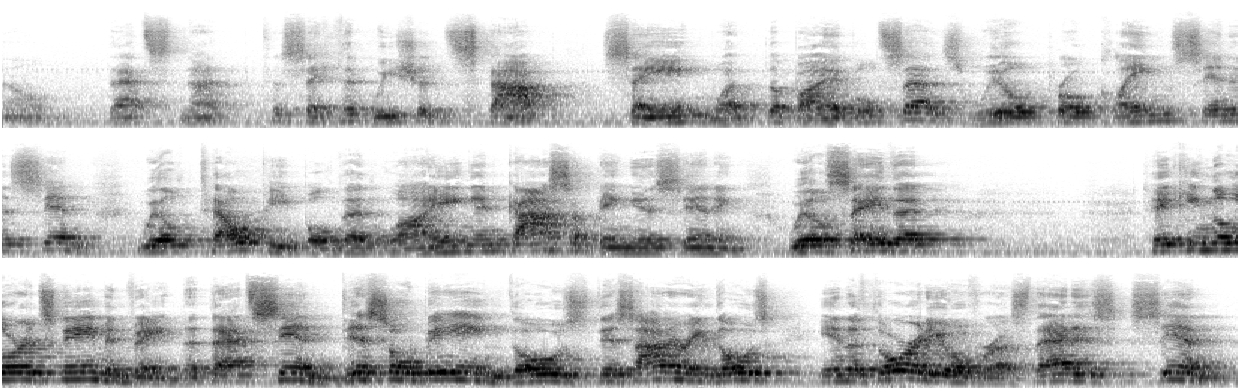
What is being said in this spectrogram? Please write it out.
well, that's not to say that we should stop saying what the Bible says. We'll proclaim sin is sin. We'll tell people that lying and gossiping is sinning. We'll say that taking the Lord's name in vain, that that's sin. Disobeying those, dishonoring those in authority over us, that is sin.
